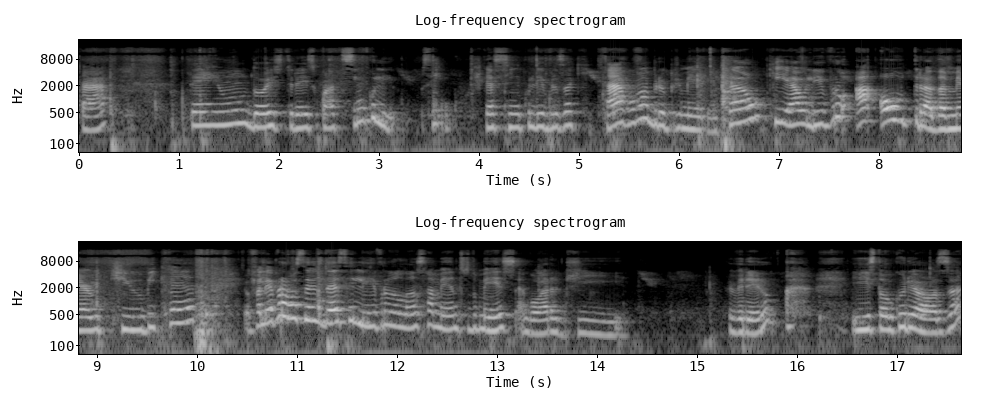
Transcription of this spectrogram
tá? Tem um, dois, três, quatro, cinco livros. Cinco, acho que é cinco livros aqui, tá? Vamos abrir o primeiro então, que é o livro A Outra, da Mary Kubica. Eu falei pra vocês desse livro no lançamento do mês, agora de fevereiro. E estou curiosa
